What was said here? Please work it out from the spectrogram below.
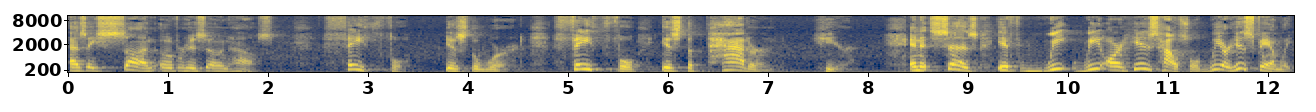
as a son over his own house. Faithful is the word, faithful is the pattern here. And it says, if we, we are his household, we are his family,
